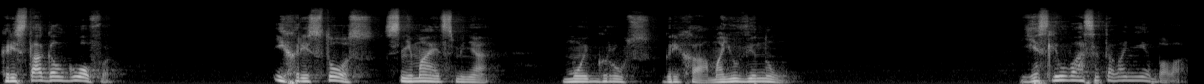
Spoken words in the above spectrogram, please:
креста Голгофа. И Христос снимает с меня мой груз греха, мою вину. Если у вас этого не было,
